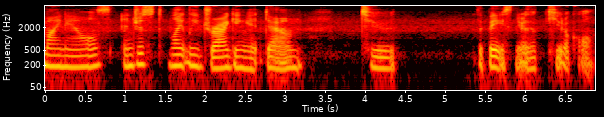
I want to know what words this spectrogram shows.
my nails and just lightly dragging it down to the base near the cuticle.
